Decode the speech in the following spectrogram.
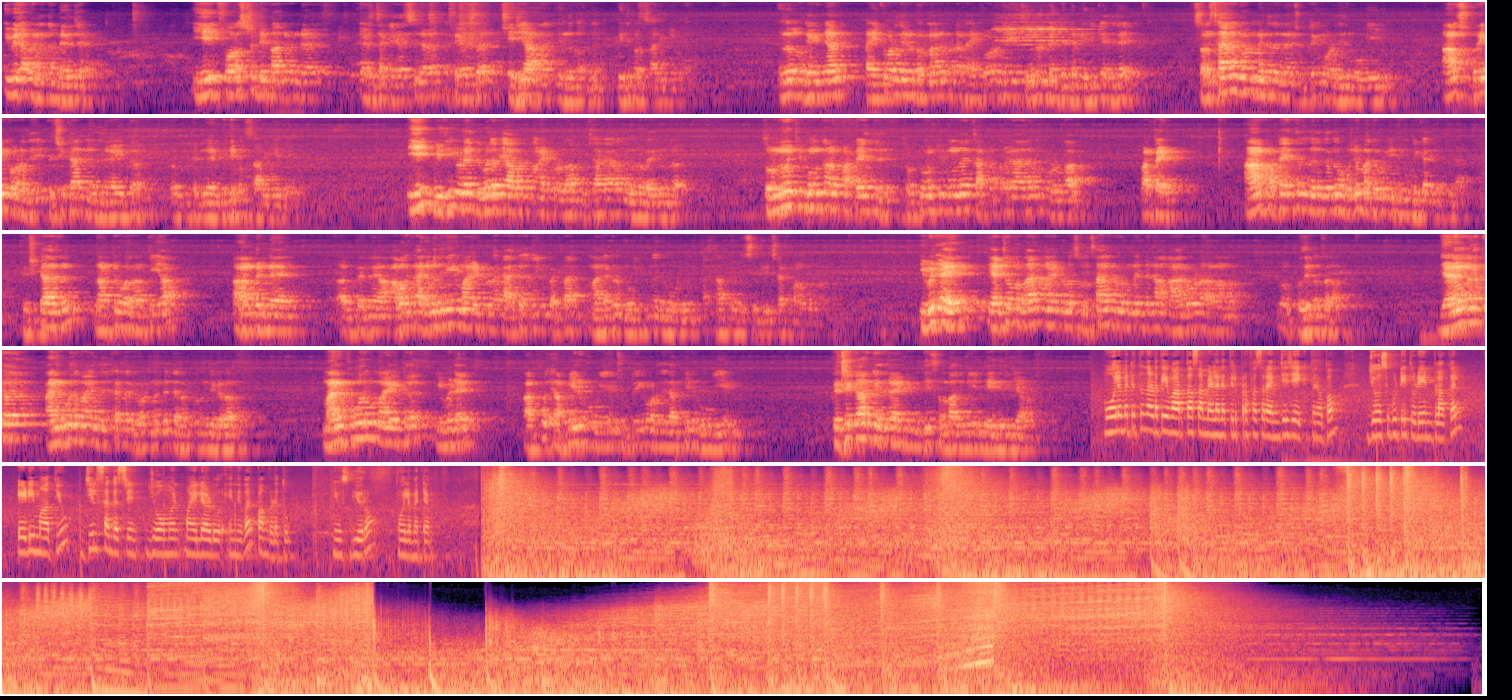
ഇവരടങ്ങുന്ന bench. ഈ ഫോറസ്റ്റ് ഡിപ്പാർട്ട്മെന്റ് എടുത്ത കേസിൽ കേസ് ശരിയാണ് എന്ന് പറഞ്ഞ് വിധി പ്രസ്താവിക്കുകയാണ്. എന്ന് പറഞ്ഞു കഴിഞ്ഞാൽ ഹൈക്കോടതിയിൽ ബഹുമാനപ്പെട്ട ഹൈക്കോടതി സിംഗിൾ ബെഞ്ചിന്റെ വിധിക്കെതിരെ സംസ്ഥാന ഗവൺമെന്റ് തന്നെ സുപ്രീം കോടതിയിൽ പോവുകയും ആ സുപ്രീം കോടതി കൃഷിക്കാരനെതിരായിട്ട് പിന്നെ വിധി പ്രസ്താവിക്കുകയും ചെയ്തു. ഈ വിധിയുടെ ദൂരവ്യാപകമായിട്ടുള്ള ഉച്ചാകാരം എന്ന് പറയുന്നത് തൊണ്ണൂറ്റി മൂന്നാം പട്ടയത്തിൽ തൊണ്ണൂറ്റി മൂന്ന് ചട്ടപ്രകാരം ഉള്ള പട്ടയം. ആ പട്ടയത്തിൽ നിൽക്കുന്ന ഒരു മരവും ഇനി മുറിക്കാൻ പറ്റില്ല. കൃഷിക്കാരൻ നട്ടു വളർത്തിയ പിന്നെ പിന്നെ അവർക്ക് അനുവദനീയമായിട്ടുള്ള കാറ്റഗറിയിൽപ്പെട്ട മരങ്ങൾ മുറിക്കുന്നതിന് പോലും പറ്റാത്ത ഒരു സ്ഥിതിവിശേഷമാണ് ഇവിടെ ഏറ്റവും പ്രധാനമായിട്ടുള്ള സംസ്ഥാന ഗവൺമെന്റിന് ആരോടാണ് പ്രതിബദ്ധത? ജനങ്ങൾക്ക് അനുകൂലമായി നിൽക്കേണ്ട ഗവൺമെന്റ് ജനപ്രതിനിധികൾ മനഃപൂർവമായിട്ട് ഇവിടെ അപ്പ- അപ്പീൽ പോവുകയും സുപ്രീം കോടതിയിൽ അപ്പീൽ പോവുകയും കൃഷിക്കാർക്കെതിരായിട്ട് വിധി സമ്പാദിക്കുകയും ചെയ്തിരിക്കുകയാണ്. മൂലമറ്റത്ത് നടത്തിയ വാർത്താ സമ്മേളനത്തിൽ പ്രൊഫസർ എം ജെ ജേക്കബിനൊപ്പം ജോസുകുട്ടി തുടിയൻ പ്ലാക്കൽ എ ഡി മാത്യു ജിൽസ് അഗസ്റ്റിൻ ജോമോൻ മൈലാടൂർ എന്നിവർ പങ്കെടുത്തു. News bureau Moolamattam.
